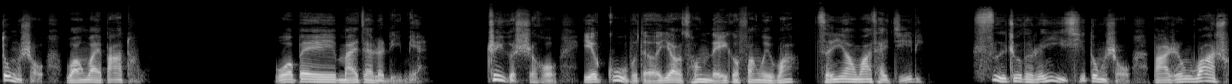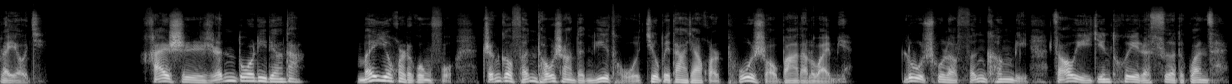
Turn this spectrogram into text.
动手往外扒土，我被埋在了里面。这个时候也顾不得要从哪个方位挖，怎样挖才吉利。四周的人一起动手把人挖出来要紧。还是人多力量大，没一会儿的功夫，整个坟头上的泥土就被大家伙徒手扒到了外面，露出了坟坑里早已经褪了色的棺材。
